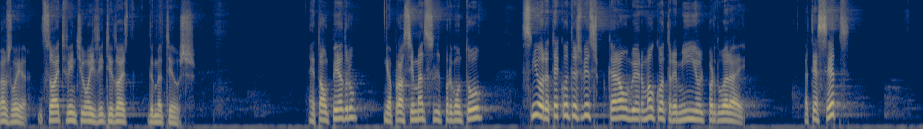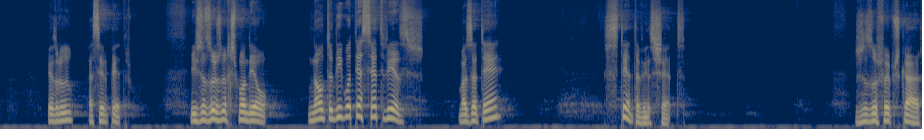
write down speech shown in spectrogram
Vamos ler. 18, 21 e 22 de Mateus. Então Pedro aproximando-se lhe perguntou: Senhor, até quantas vezes pecará o meu irmão contra mim e eu lhe perdoarei? Até sete? Pedro, a ser Pedro. E Jesus lhe respondeu: Não te digo até sete vezes, mas até setenta vezes sete. Jesus foi buscar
